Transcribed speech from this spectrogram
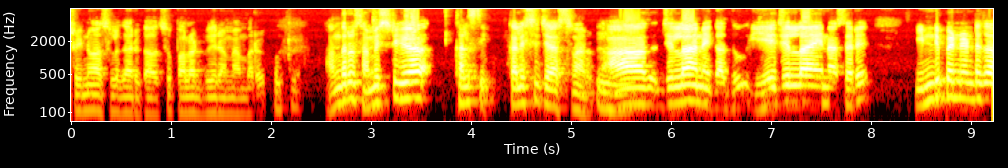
శ్రీనివాసులు గారు కావచ్చు పలట్ బ్యూరో మెంబర్. అందరూ సమిష్టిగా కలిసి. కలిసి చేస్తున్నారు. ఆ జిల్లా అనే కాదు ఏ జిల్లా అయినా సరే ఇండిపెండెంట్గా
